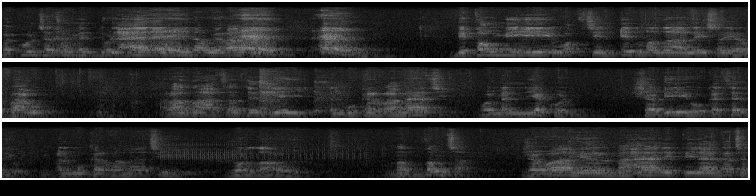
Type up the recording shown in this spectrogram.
فكنت تمد العالمين وراثا بقومه وقت إذ مضى ليس يرفع رضعت ثديي المكرمات ومن يكن شبيهك ثدي المكرمات يرضع. نظمت جواهر المعاني قلادة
